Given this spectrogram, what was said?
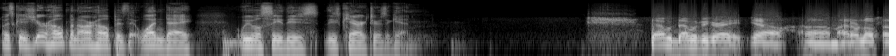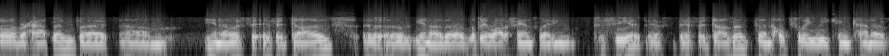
was because your hope and our hope is that one day we will see these these characters again. That would that would be great. Yeah, um, I don't know if that'll ever happen, but um, you know, if if it does, you know, there will be a lot of fans waiting to see it. If if it doesn't, then hopefully we can kind of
